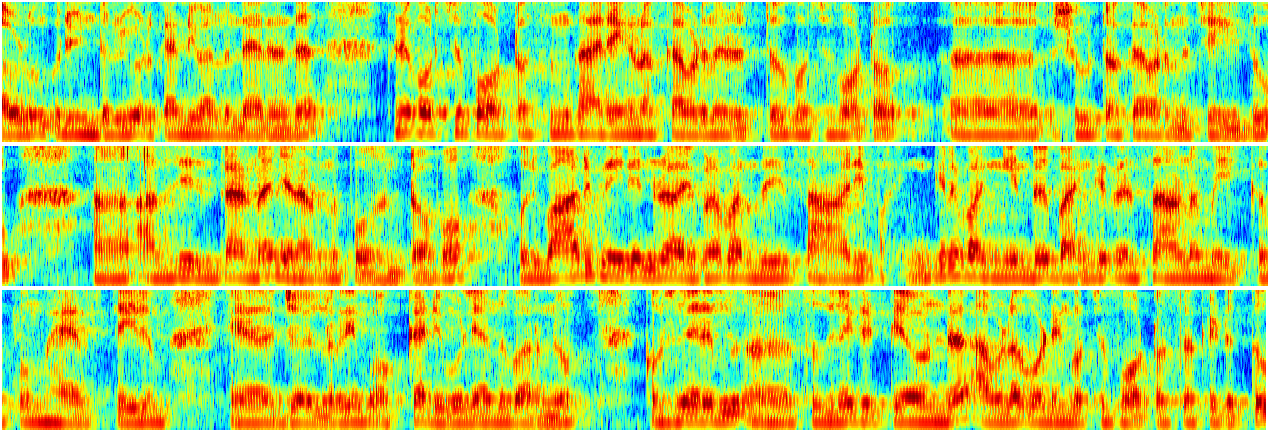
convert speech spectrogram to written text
അവളും ഒരു ഇന്റർവ്യൂ കൊടുക്കേണ്ടി വന്നിട്ടുണ്ടായിരുന്നത്. പിന്നെ കുറച്ച് ഫോട്ടോസും കാര്യങ്ങളൊക്കെ അവിടെ നിന്ന് എടുത്തു. കുറച്ച് ഫോട്ടോ ഷൂട്ടൊക്കെ അവിടെ നിന്ന് ചെയ്തു. അത് ചെയ്തിട്ടാണ് ഞാൻ അവിടെ നിന്ന് പോകുന്നത് അപ്പോൾ ഒരുപാട് പേര് എന്നോട് അഭിപ്രായം പറഞ്ഞത് ഈ സാരി ഭയങ്കര ഭംഗിയുണ്ട്. ഭയങ്കര രസമാണ്. മേക്കപ്പും ഹെയർ സ്റ്റൈലും ജ്വല്ലറിയും ഒക്കെ അടിപൊളിയാന്ന് പറഞ്ഞു. കുറച്ച് നേരം സുധിനെ കിട്ടിയതുകൊണ്ട് അവളെ കൂടെയും കുറച്ച് ഫോട്ടോസൊക്കെ എടുത്തു.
